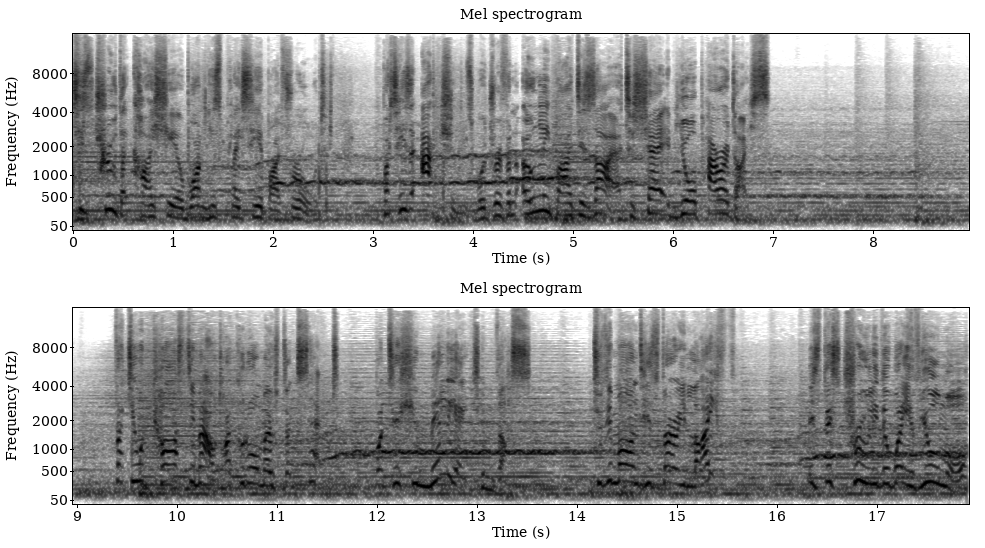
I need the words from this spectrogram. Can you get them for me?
Tis true that Kai-Shirr won his place here by fraud, but his actions were driven only by desire to share in your paradise. That you would cast him out, I could almost accept, but to humiliate him thus, to demand his very life? Is this truly the way of Yulmore?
